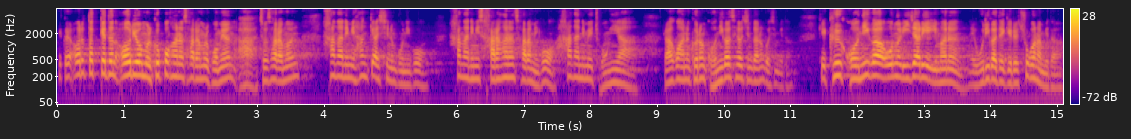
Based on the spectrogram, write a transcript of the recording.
그러니까 어떻게든 어려움을 극복하는 사람을 보면 아, 저 사람은 하나님이 함께 하시는 분이고 하나님이 사랑하는 사람이고 하나님의 종이야 라고 하는 그런 권위가 세워진다는 것입니다. 그 권위가 오늘 이 자리에 임하는 우리가 되기를 축원합니다.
